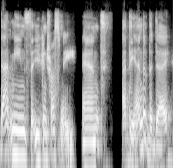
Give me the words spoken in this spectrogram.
That means that you can trust me. And at the end of the day,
